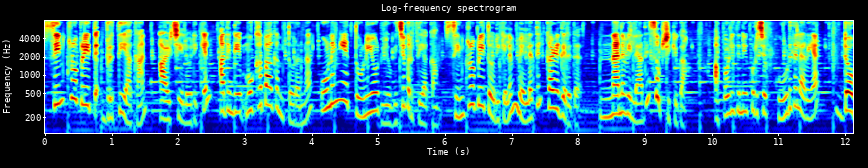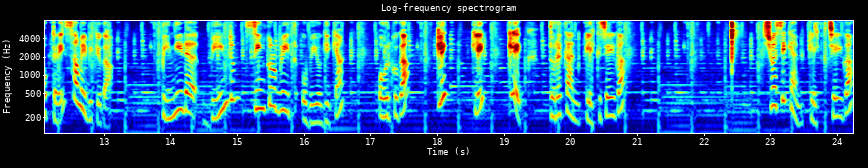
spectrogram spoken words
സിൻക്രോബ്രീത്ത് വൃത്തിയാക്കാൻ ആഴ്ചയിൽ ഒരിക്കൽ അതിന്റെ മുഖഭാഗം തുറന്ന് ഉണങ്ങിയ തുണിയോ ഉപയോഗിച്ച് വൃത്തിയാക്കാം. സിൻക്രോബ്രീത്ത് ഒരിക്കലും വെള്ളത്തിൽ കഴുകരുത്. നനവില്ലാതെ സൂക്ഷിക്കുക. അപ്പോൾ ഇതിനെക്കുറിച്ച് കൂടുതൽ അറിയാൻ ഡോക്ടറെ സമീപിക്കുക. പിന്നീട് വീണ്ടും സിൻക്രോബ്രീത്ത് ഉപയോഗിക്കാൻ ഓർക്കുക. Click click click. തുറക്കാൻ ക്ലിക്ക് ചെയ്യുക. ശ്വസിക്കാൻ ക്ലിക്ക് ചെയ്യുക.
